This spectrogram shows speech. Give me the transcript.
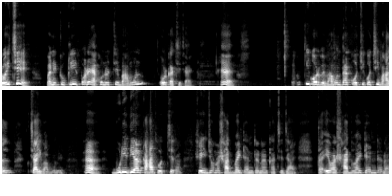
রয়েছে মানে টুকলির পরে এখন হচ্ছে বামন ওর কাছে যায়। হ্যাঁ কি করবে? বামন তার কচি কচি মাল চাই বামনের। হ্যাঁ বুড়ি দেওয়ার কাজ হচ্ছে না। সেই জন্য সাত ভাই ট্যানটানার কাছে যায়। তা এবার সাত ভাই ট্যানটানা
